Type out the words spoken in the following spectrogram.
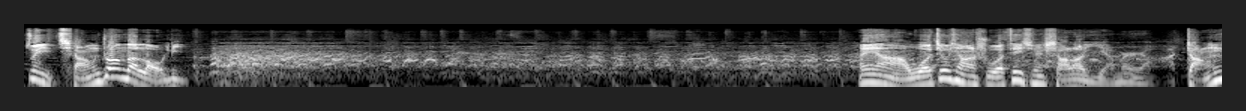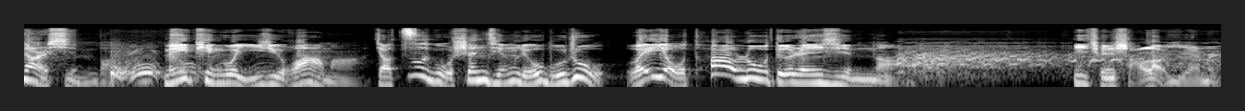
最强壮的劳力。哎呀，我就想说，这群傻老爷们儿啊，长点心吧！没听过一句话吗？叫“自古深情留不住，唯有套路得人心”呐。一群傻老爷们儿。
